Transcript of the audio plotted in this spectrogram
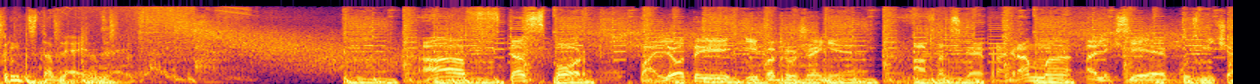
представляет Автоспорт. Полеты и погружения. Авторская программа Алексея Кузьмича.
